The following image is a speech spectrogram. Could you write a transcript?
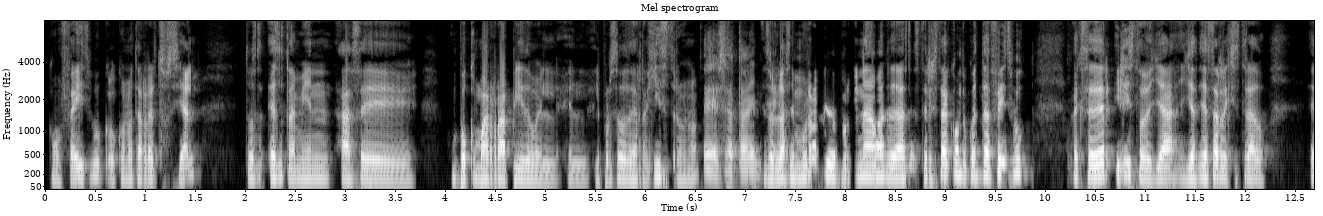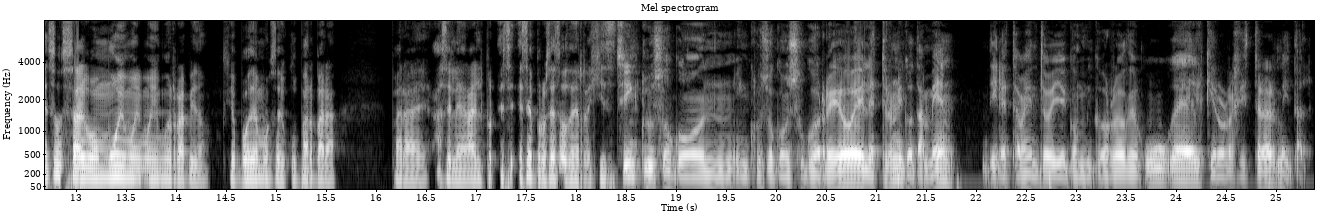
con Facebook o con otra red social. Entonces, eso también hace un poco más rápido el, el, proceso de registro, ¿no? Exactamente. Eso lo hace muy rápido porque nada más le das registrar con tu cuenta de Facebook, acceder y listo, ya, ya, ya está registrado. Eso es algo muy, muy, muy, muy rápido que podemos ocupar para, para acelerar ese, proceso de registro. Sí, incluso con, incluso con su correo electrónico también. Directamente, oye, con mi correo de Google, quiero registrarme y tal.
